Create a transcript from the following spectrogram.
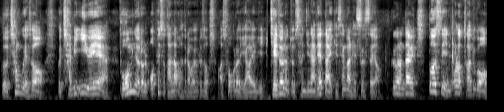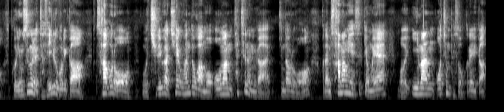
그 창구에서 그 차비 이외에 보험료를 5페소 달라고 하더라고요. 그래서 아, 속으로 야 여기 제도는 좀 선진화됐다 이렇게 생각을 했었어요. 그리고 난 다음에 버스에 올라타가지고 그 영승을 자세히 읽어보니까 사고로 뭐 치료비가 최고 한도가 뭐 5만 8천 원인가 준다 그러고 그다음에 사망했을 경우에 뭐 2만 5천 페소 그러니까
